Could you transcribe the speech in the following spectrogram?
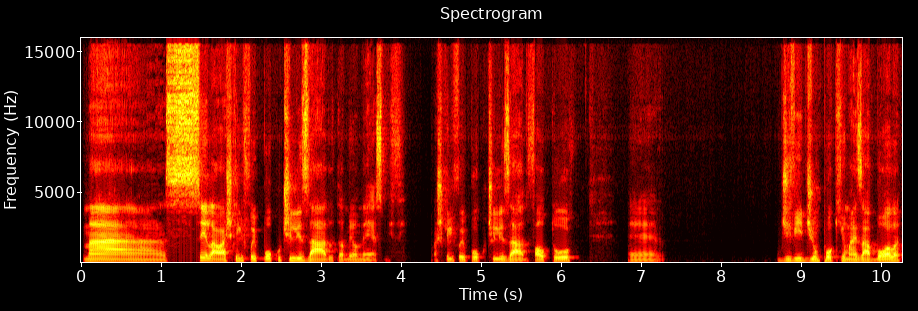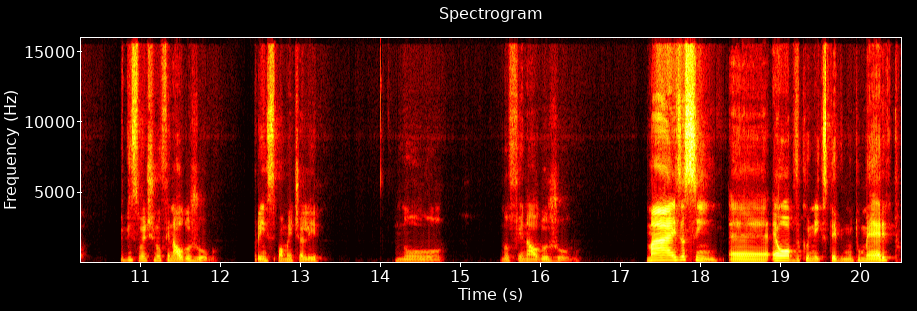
Mas, sei lá, eu acho que ele foi pouco utilizado também, o Nesmith. Acho que ele foi pouco utilizado. Faltou é, dividir um pouquinho mais a bola, principalmente no final do jogo. Principalmente ali no, no final do jogo. Mas, assim, é, é óbvio que o Knicks teve muito mérito.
